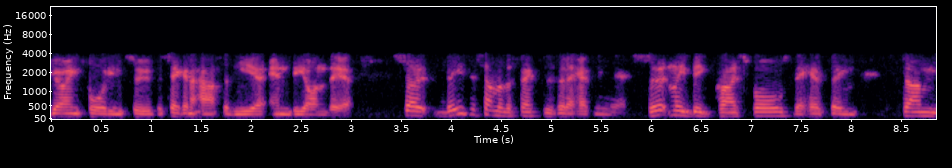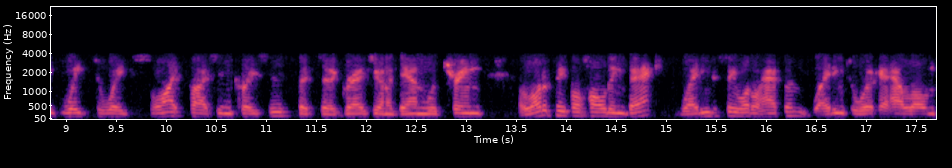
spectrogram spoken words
going forward into the second half of the year and beyond there. So these are some of the factors that are happening there. Certainly big price falls. There have been some week to week slight price increases, but uh, gradually on a downward trend. A lot of people holding back, waiting to see what will happen, waiting to work out how long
